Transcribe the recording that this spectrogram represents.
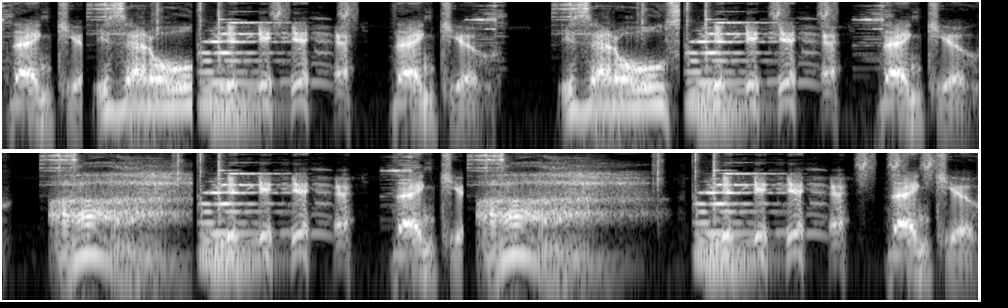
Thank you. Is that all? Thank you. Is that all? Thank you. Ah. Thank you. Ah. Thank you.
